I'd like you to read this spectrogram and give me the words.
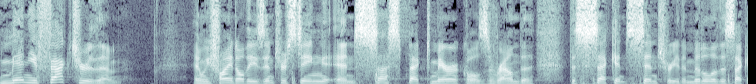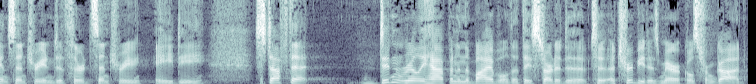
manufacture them. And we find all these interesting and suspect miracles around the, the second century, the middle of the second century into the third century AD. Stuff that didn't really happen in the Bible that they started to, to attribute as miracles from God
